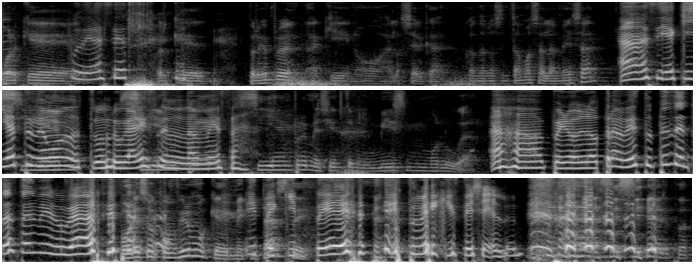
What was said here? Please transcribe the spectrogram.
Porque, Pudiera ser. porque por ejemplo, aquí, ¿no? Al palo cerca. Cuando nos sentamos a la mesa. Ah, sí, aquí ya tenemos nuestros lugares en la mesa. Siempre me siento en el mismo lugar. Ajá, pero la otra vez tú te sentaste en mi lugar Por eso confirmo que me y te quitaste. quité. y tú me dijiste Sheldon. sí, es cierto.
